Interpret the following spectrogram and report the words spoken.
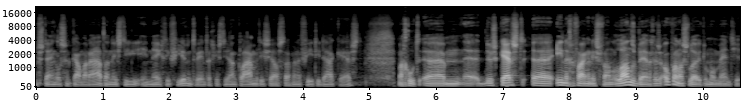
Harmstengel, zijn kameraad. Dan is hij in 1924 is hij dan klaar met die celstraf en dan viert hij daar kerst. Maar goed, ehm, eh, dus kerst eh, in de gevangenis van Landsberg is ook wel een sleutelmomentje.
